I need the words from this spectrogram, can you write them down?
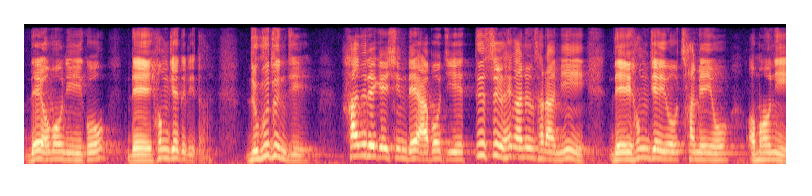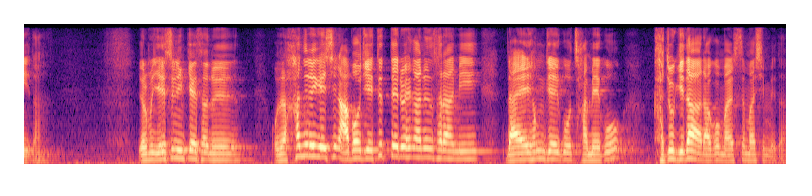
내 어머니이고 내 형제들이다. 누구든지 하늘에 계신 내 아버지의 뜻을 행하는 사람이 내 형제요, 자매요, 어머니이다. 여러분, 예수님께서는 오늘 하늘에 계신 아버지의 뜻대로 행하는 사람이 나의 형제고, 자매고, 가족이다. 라고 말씀하십니다.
